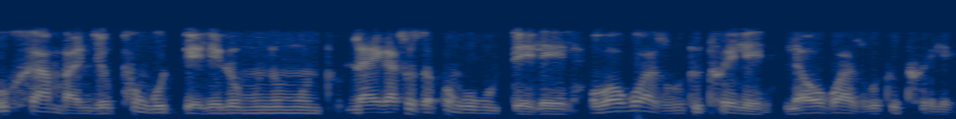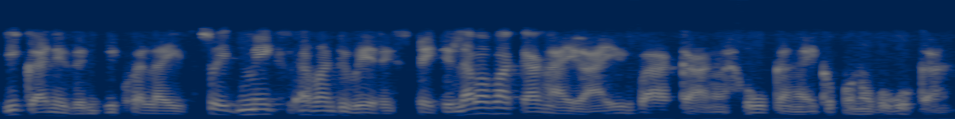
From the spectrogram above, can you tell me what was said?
ukuhamba nje uphunga udelela omunye umuntu. Like asoze aphunga ukudelela. Ngoba ukwazi ukuthi uthweleni la ukwazi ukuthi uthweleni i-gun is an equalizer. So it makes abantu be-respected laba abagangayo hayi bayaganga. Ukuganga yikho khona okukuganga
